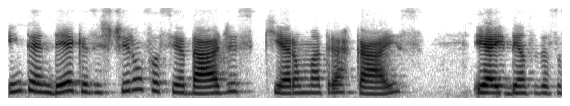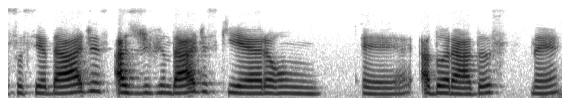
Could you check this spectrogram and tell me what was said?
entender que existiram sociedades que eram matriarcais, e aí dentro dessas sociedades, as divindades que eram é, adoradas, né,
